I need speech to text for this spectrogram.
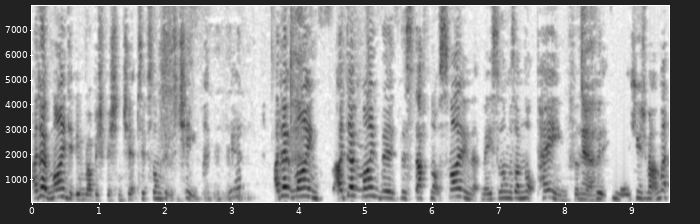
i don't mind it being rubbish fish and chips if as long as it was cheap yeah I don't mind. I don't mind the, the staff not smiling at me so long as I'm not paying for, Yeah. for, you know, a huge amount of money.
